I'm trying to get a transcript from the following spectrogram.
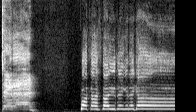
David. What else are you thinking again?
